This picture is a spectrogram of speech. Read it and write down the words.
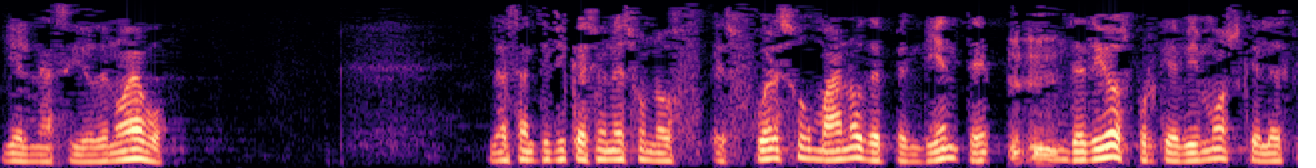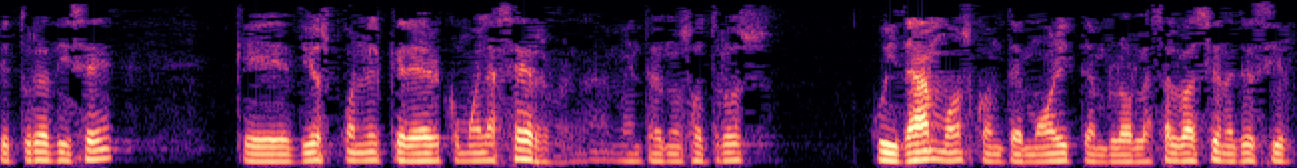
y el nacido de nuevo. La santificación es un esfuerzo humano dependiente de Dios, porque vimos que la Escritura dice que Dios pone el querer como el hacer, mientras nosotros cuidamos con temor y temblor la salvación, es decir,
